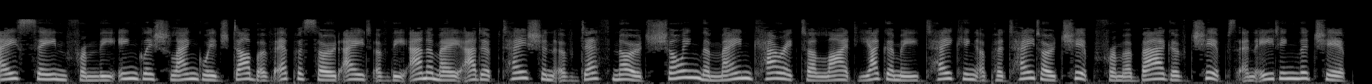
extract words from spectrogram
a scene from the English-language dub of Episode 8 of the anime adaptation of Death Note showing the main character Light Yagami taking a potato chip from a bag of chips and eating the chip.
